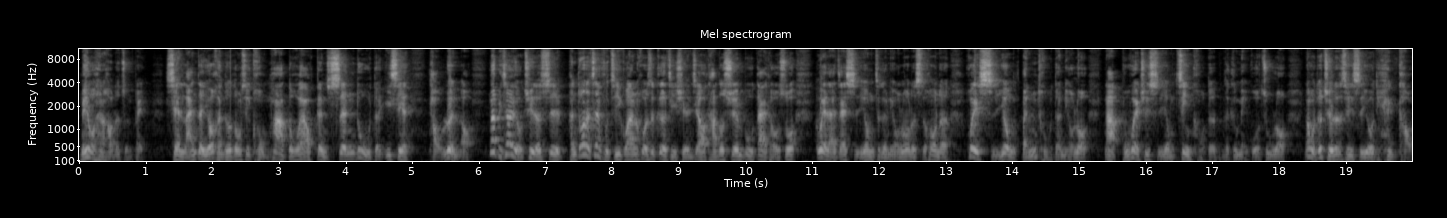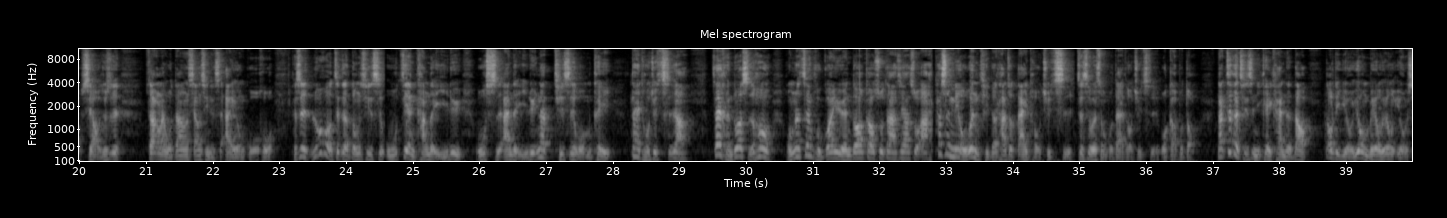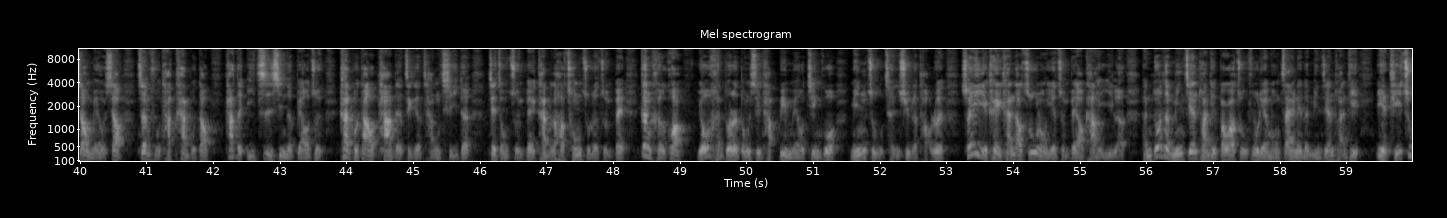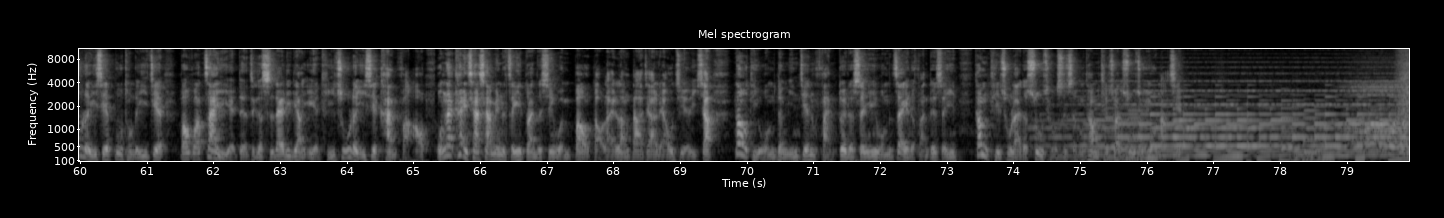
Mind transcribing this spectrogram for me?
没有很好的准备，显然的有很多东西恐怕都要更深入的一些。讨论哦。那比较有趣的是，很多的政府机关或者是各级学校，他都宣布带头说，未来在使用这个牛肉的时候呢，会使用本土的牛肉，那不会去使用进口的那个美国猪肉。那我就觉得其实有点搞笑，就是当然我当然相信的是爱用国货，可是如果这个东西是无健康的疑虑、无食安的疑虑，那其实我们可以带头去吃啊。在很多时候，我们的政府官员都要告诉大家说啊，他是没有问题的，他就带头去吃。这是为什么不带头去吃？我搞不懂。那这个其实你可以看得到。到底有用没有用，有效没有效？政府他看不到他的一致性的标准，看不到他的这个长期的这种准备，看不到他充足的准备。更何况有很多的东西它并没有经过民主程序的讨论，所以也可以看到朱龙也准备要抗议了。很多的民间团体，包括主妇联盟在内的民间团体，也提出了一些不同的意见，包括在野的这个时代力量也提出了一些看法哦。我们来看一下下面的这一段的新闻报道，来让大家。了解一下，到底我们的民间反对的声音，我们在野的反对声音，他们提出来的诉求是什么？他们提出来的诉求有哪些？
